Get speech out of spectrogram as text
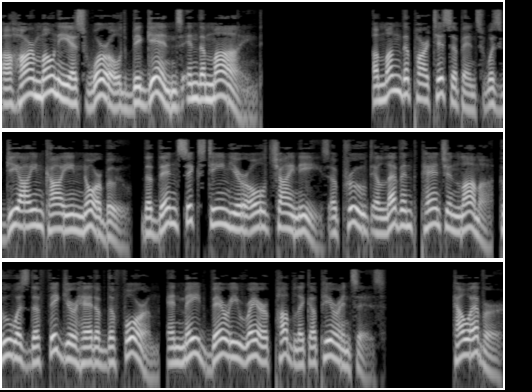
A Harmonious World Begins in the Mind. Among the participants was Gyaltsen Norbu, the then 16-year-old Chinese-approved 11th Panchen Lama, who was the figurehead of the forum, and made very rare public appearances. However,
